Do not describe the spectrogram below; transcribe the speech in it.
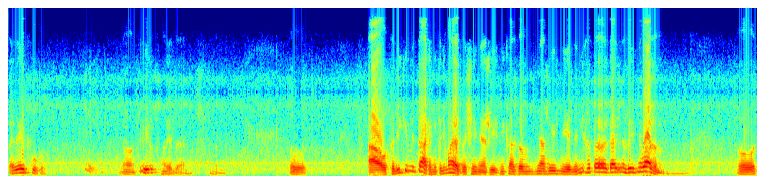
Развеять скуку. Ну, телевизор смотреть, да. Вот. А у садики не так, они понимают значение жизни, каждого дня жизни, и для них это каждый день жизни важен. Вот.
